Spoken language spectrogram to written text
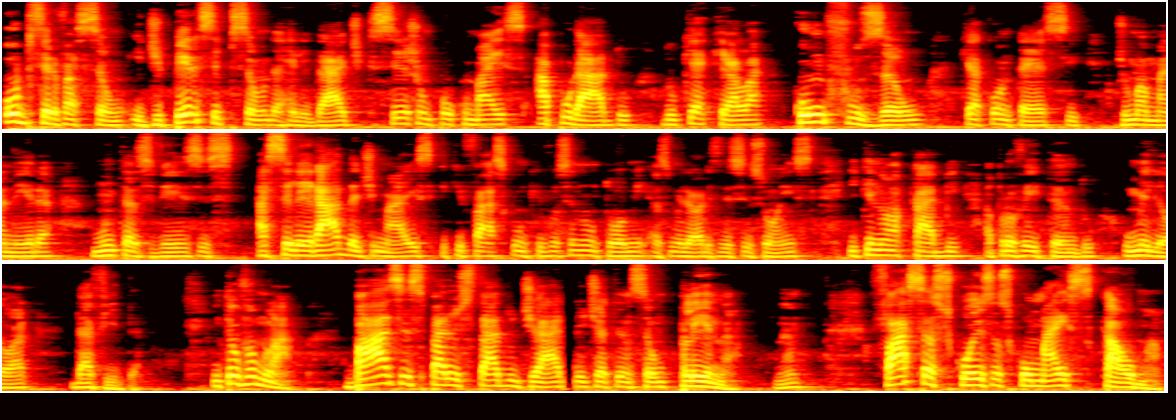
observação e de percepção da realidade que seja um pouco mais apurado do que aquela confusão que acontece de uma maneira muitas vezes acelerada demais e que faz com que você não tome as melhores decisões e que não acabe aproveitando o melhor da vida. Então vamos lá. Bases para o estado diário de atenção plena. Né? Faça as coisas com mais calma.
